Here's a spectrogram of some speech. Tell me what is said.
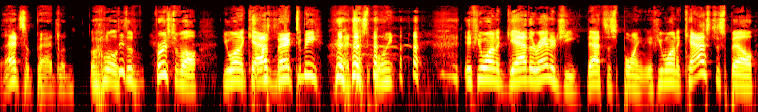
That's a paddling. well, first of all, you want to cast Cast back to me? That's a spoint. If you want to gather energy, that's a spoint. If you want to cast a spell,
